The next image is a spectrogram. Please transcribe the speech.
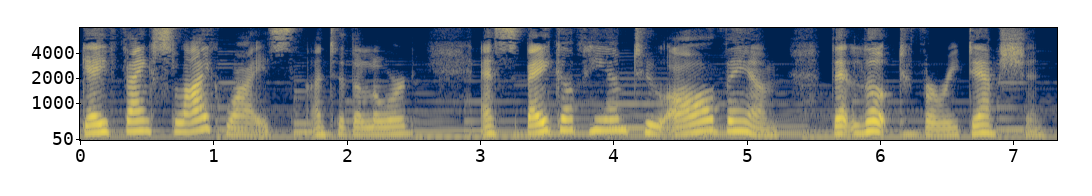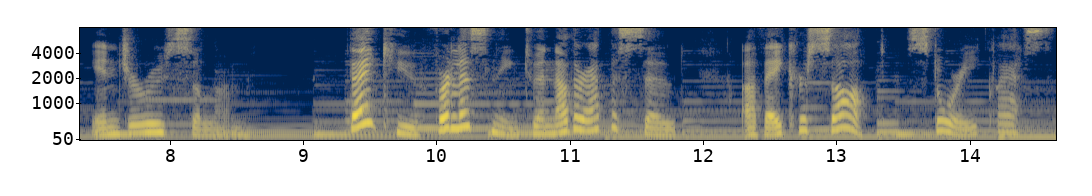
gave thanks likewise unto the Lord, and spake of him to all them that looked for redemption in Jerusalem. Thank you for listening to another episode of AcreSoft Story Classic.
